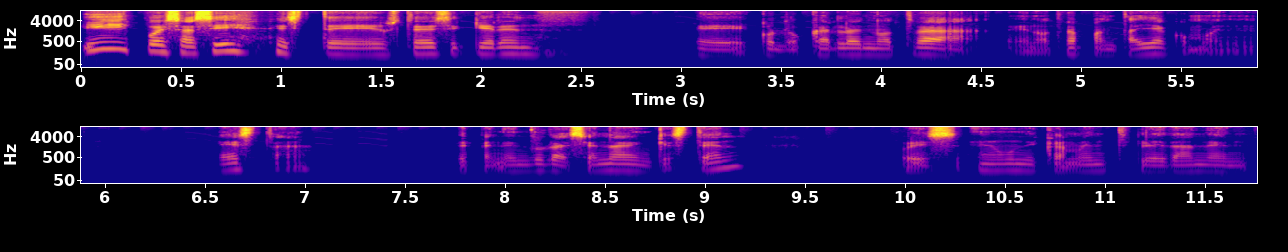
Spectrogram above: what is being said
Y pues así, este, ustedes si quieren eh, colocarlo en otra, en otra pantalla como en esta, dependiendo de la escena en que estén, pues eh, únicamente le dan en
